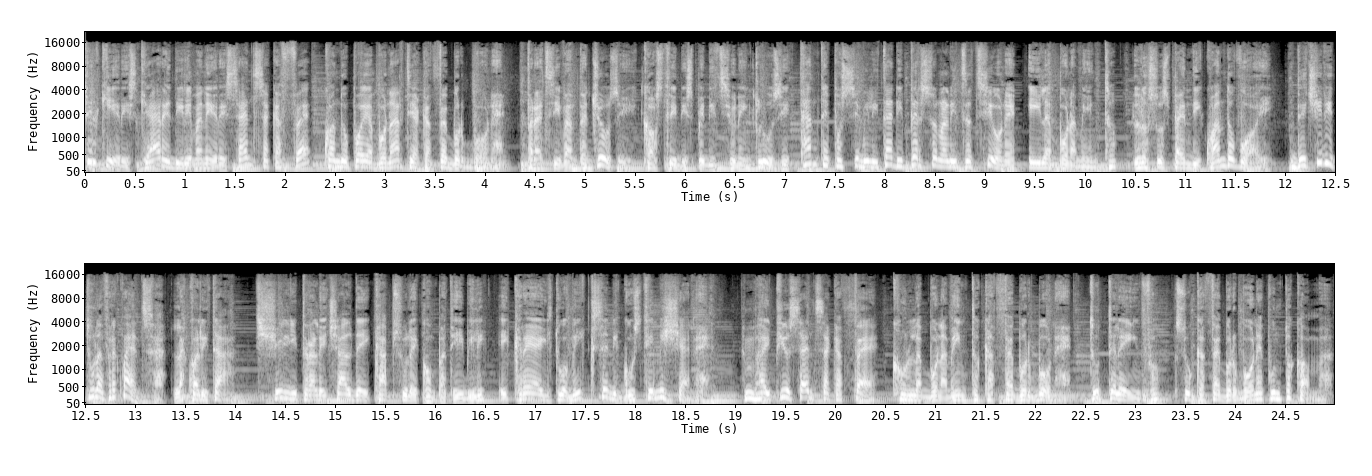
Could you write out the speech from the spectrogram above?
Perché rischiare di rimanere senza caffè quando puoi abbonarti a Caffè Borbone? Prezzi vantaggiosi, costi di spedizione inclusi, tante possibilità di personalizzazione e l'abbonamento lo sospendi quando vuoi. Decidi tu la frequenza, la qualità, scegli tra le cialde e capsule compatibili e crea il tuo mix di gusti e miscele. Mai più senza caffè con l'abbonamento Caffè Borbone. Tutte le info su caffèborbone.com.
